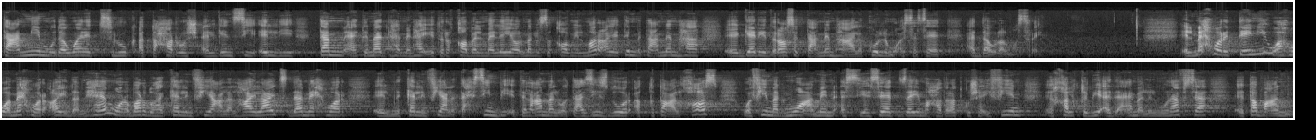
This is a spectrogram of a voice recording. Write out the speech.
تعميم مدونة سلوك التحرش الجنسي اللي تم اعتمادها من هيئة الرقابة المالية والمجلس القومي للمرأة. يتم تعميمها جاري دراسة تعميمها على كل مؤسسات الدولة المصرية. المحور الثاني وهو محور أيضا هام وأنا برضه هتكلم فيه على الهايلايتس. ده محور اللي بنتكلم فيه على تحسين بيئة العمل وتعزيز دور القطاع الخاص. وفي مجموعة من السياسات زي ما حضراتكم شايفين خلق بيئة داعمه للمنافسة. طبعا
